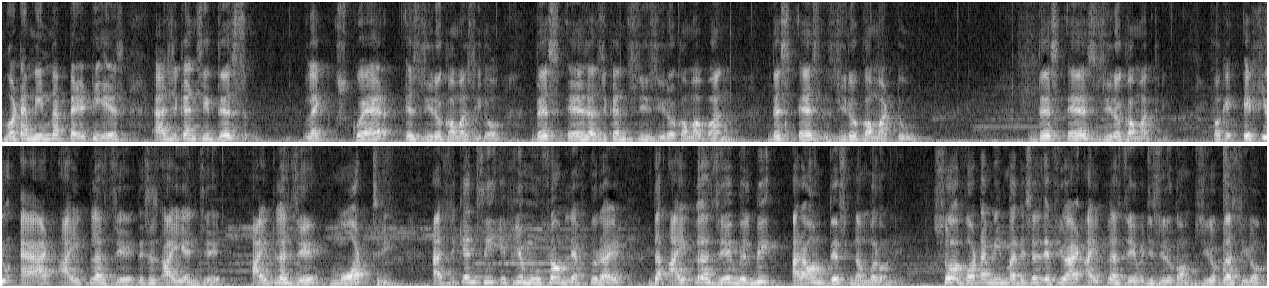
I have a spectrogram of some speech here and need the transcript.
What i mean by parity is as you can see this like square is 0 comma 0 this is as you can see 0 comma 1 this is 0 comma 2 this is 0 comma 3 okay if you add i plus j this is i and j. I plus j mod 3 as you can see if you move from left to right the i plus j will be around this number only. So what i mean by this is if you add i plus j which is 0, 0 plus 0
